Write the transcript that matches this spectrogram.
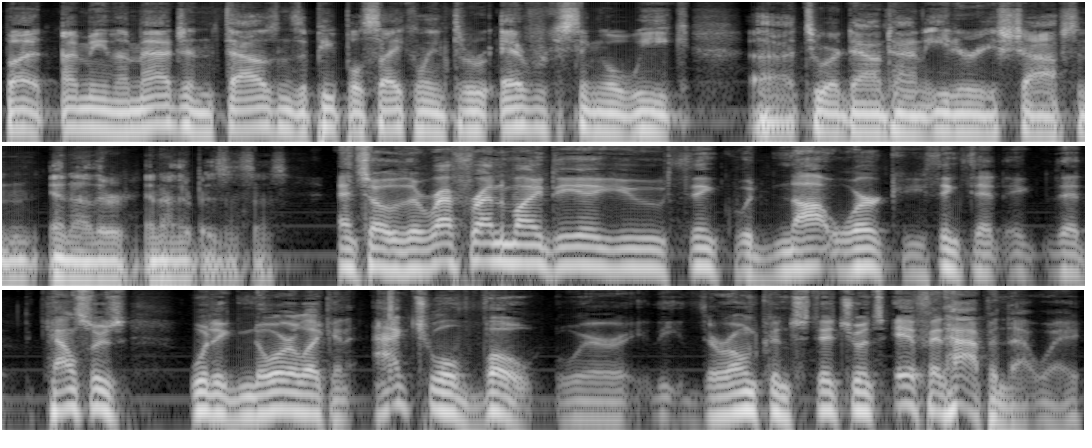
But I mean, imagine thousands of people cycling through every single week uh, to our downtown eateries, shops, and, and other and other businesses. And so the referendum idea you think would not work. You think that eh, that councilors would ignore like an actual vote where the, their own constituents, if it happened that way,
